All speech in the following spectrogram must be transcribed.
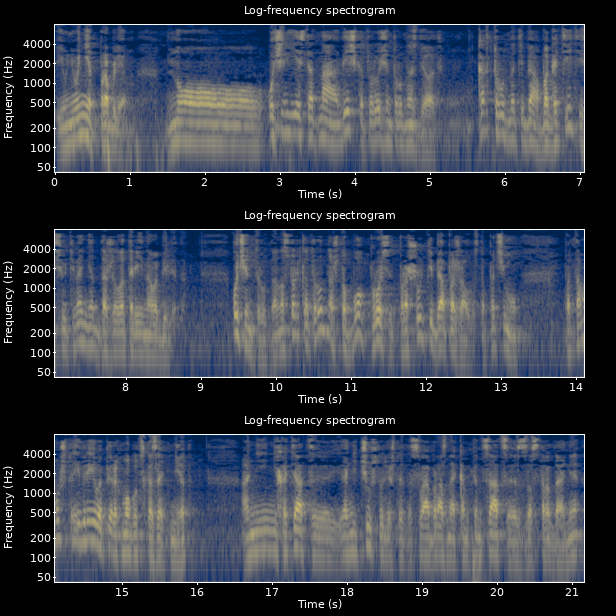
и у него нет проблем. Но очень есть одна вещь, которую очень трудно сделать. Как трудно тебя обогатить, если у тебя нет даже лотерейного билета? Очень трудно. Настолько трудно, что Бог просит, прошу тебя, пожалуйста. Почему? Потому что евреи, во-первых, могут сказать нет. Они не хотят, э, они чувствовали, что это своеобразная компенсация за страдания,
